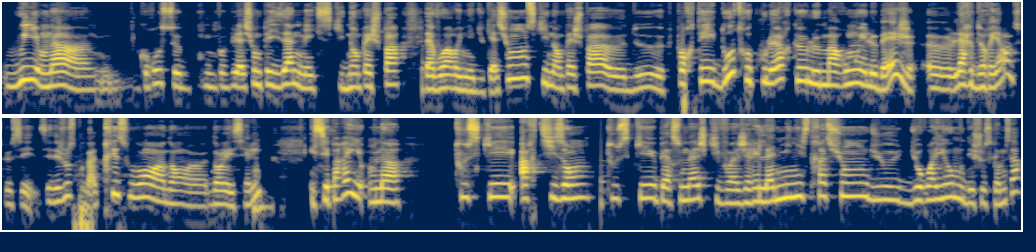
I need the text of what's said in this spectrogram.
oui, on a une grosse population paysanne, mais ce qui n'empêche pas d'avoir une éducation, ce qui n'empêche pas de porter d'autres couleurs que le marron et le beige, l'air de rien, parce que c'est des choses qu'on a très souvent hein, dans, dans les séries. Et c'est pareil, on a tout ce qui est artisan, tout ce qui est personnage qui va gérer l'administration du, du, royaume ou des choses comme ça,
